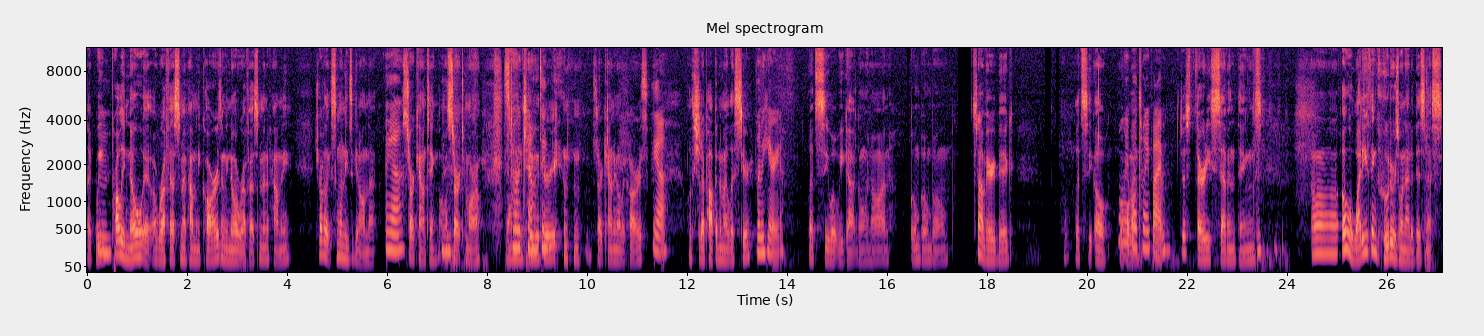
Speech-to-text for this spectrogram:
Like we Mm. probably know a rough estimate of how many cars and we know a rough estimate of how many traffic like someone needs to get on that. yeah. Start counting. I'll start tomorrow. Start One, two, counting. three. start counting all the cars. Yeah. Well, should I pop into my list here? Let me hear you. Let's see what we got going on. Boom, boom, boom. It's not very big. Let's see. Oh, Only about on. 25. Just 37 things. uh, oh, why do you think Hooters went out of business?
